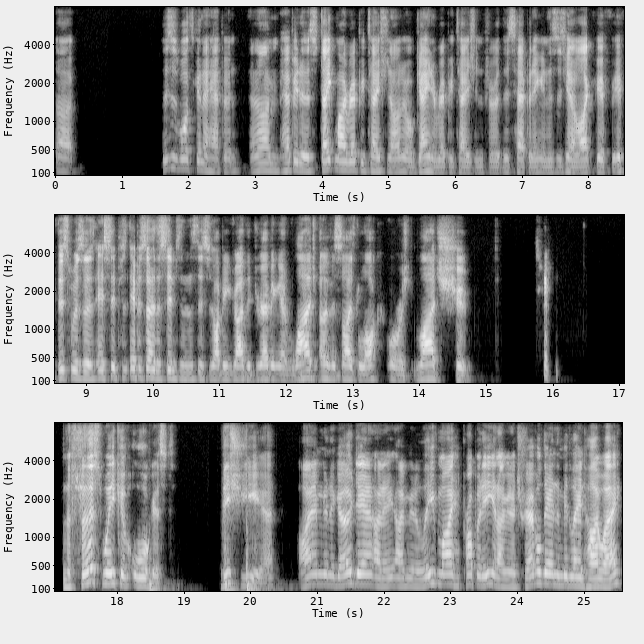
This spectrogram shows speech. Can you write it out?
So, this is what's going to happen, and I'm happy to stake my reputation on it or gain a reputation for this happening. And this is, you know, like if, if this was an episode of The Simpsons, this is I'd be either grabbing a large, oversized lock or a large shoe. In the first week of August this year, I am going to go down. I'm going to leave my property and I'm going to travel down the Midland Highway.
